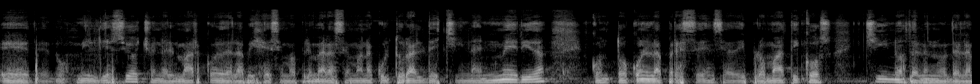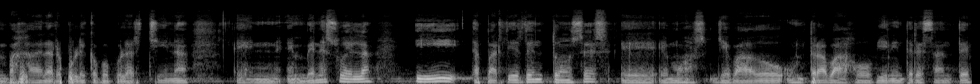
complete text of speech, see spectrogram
eh, de 2018 en el marco de la vigésima primera Semana Cultural de China en Mérida. Contó con la presencia de diplomáticos chinos de la, Embajada de la República Popular China en, Venezuela y a partir de entonces eh, hemos llevado un trabajo bien interesante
